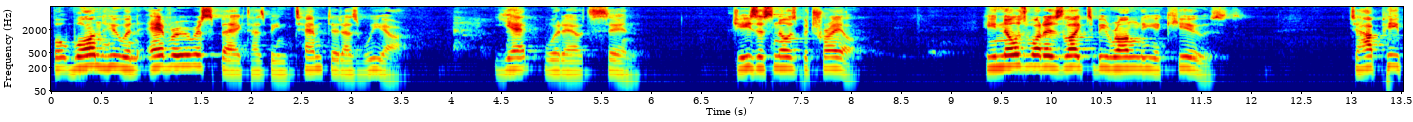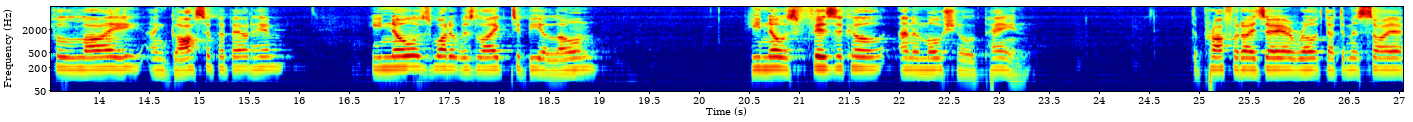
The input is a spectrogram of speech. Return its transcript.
but one who in every respect has been tempted as we are, yet without sin. Jesus knows betrayal. He knows what it is like to be wrongly accused, to have people lie and gossip about him. He knows what it was like to be alone. He knows physical and emotional pain. The prophet Isaiah wrote that the Messiah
